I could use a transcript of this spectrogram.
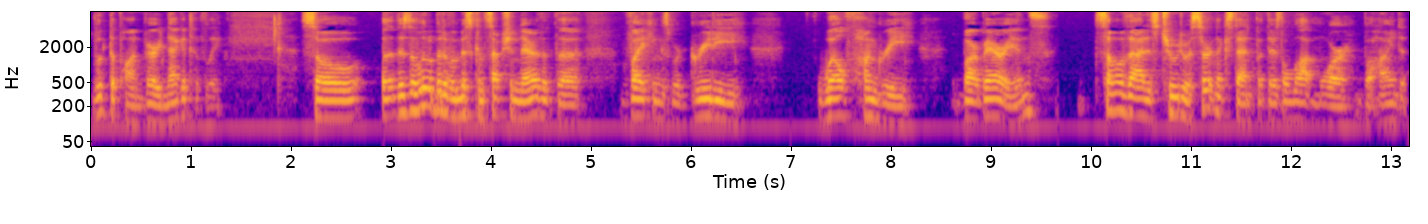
looked upon very negatively. So uh, there's a little bit of a misconception there that the Vikings were greedy, wealth hungry barbarians. Some of that is true to a certain extent, but there's a lot more behind it.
